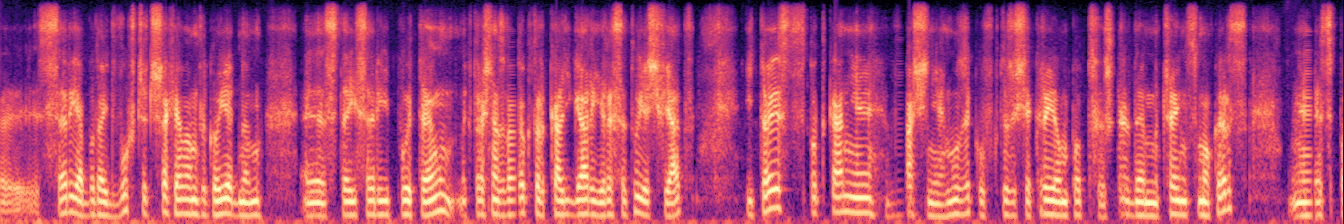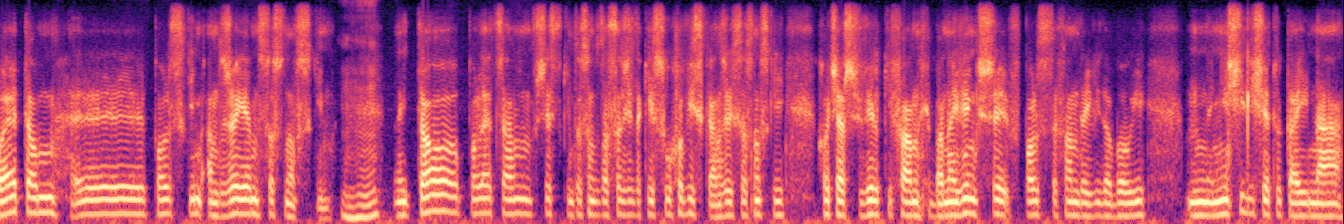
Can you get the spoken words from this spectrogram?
y, seria bodaj dwóch czy trzech, ja mam tylko jedną y, z tej serii płytę, która się nazywa Doktor Caligari Resetuje Świat. I to jest spotkanie właśnie muzyków, którzy się kryją pod szyldem Chainsmokers z poetą polskim Andrzejem Sosnowskim. Mhm. No i to polecam wszystkim. To są w zasadzie takie słuchowiska. Andrzej Sosnowski, chociaż wielki fan, chyba największy w Polsce fan Davida Bowie, nie sili się tutaj na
